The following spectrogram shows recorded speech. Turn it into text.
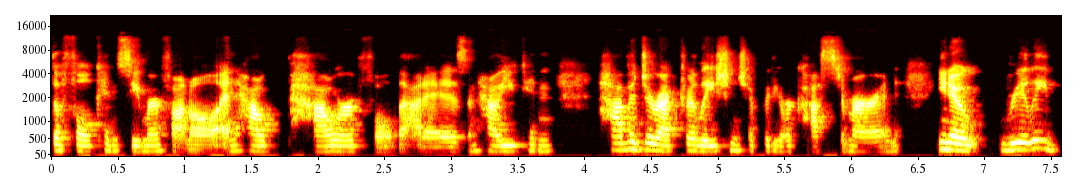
the full consumer funnel and how powerful that is and how you can have a direct relationship with your customer and you know really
